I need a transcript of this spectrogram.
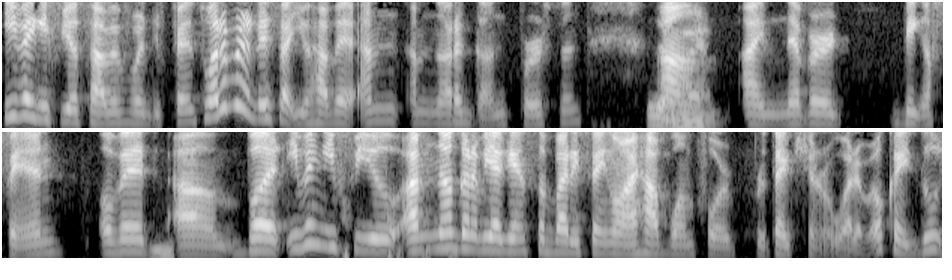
even if you just have it for defense, whatever it is that you have it. I'm I'm not a gun person. Yeah, um, I'm never being a fan of it. Mm-hmm. Um, but even if you, I'm not gonna be against somebody saying, "Oh, I have one for protection or whatever." Okay, do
